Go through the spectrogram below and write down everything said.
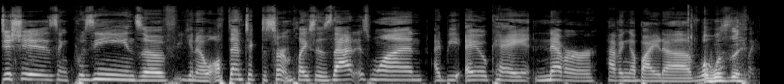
dishes and cuisines of, you know, authentic to certain places, that is one I'd be a okay never having a bite of. What was was, the it? Like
